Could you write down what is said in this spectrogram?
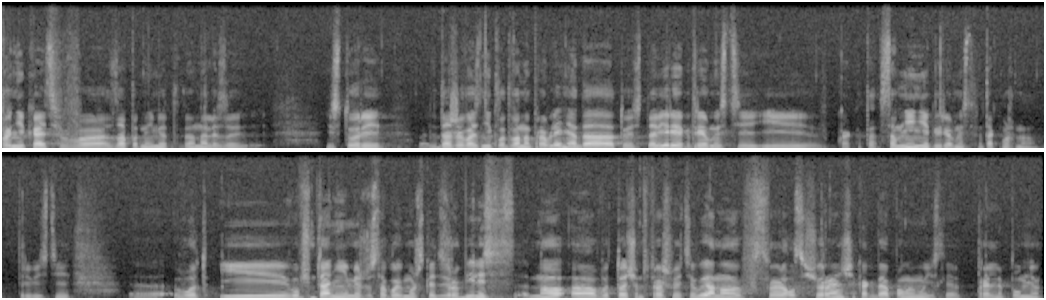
проникать в западные методы анализа истории, даже возникло два направления, да, то есть доверие к древности и как это, сомнение к древности, так можно перевести. Э, вот. И, в общем-то, они между собой, можно сказать, зарубились. Но а, вот то, о чем спрашиваете вы, оно сформировалось еще раньше, когда, по-моему, если я правильно помню,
